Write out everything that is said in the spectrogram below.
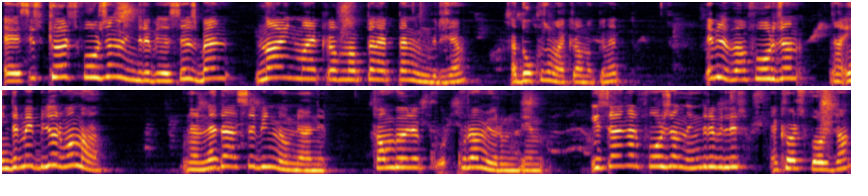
Ee, siz CurseForge'dan indirebilirsiniz. Ben 9minecraft.net'ten indireceğim. Ha 9 minecraft.net. Ne bileyim ben Forge'dan indirmeyi biliyorum ama yani nedense bilmiyorum yani. Tam böyle kur kuramıyorum diyeyim. İsteyenler Forge'dan da indirebilir. Yani Curse Forge'dan.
